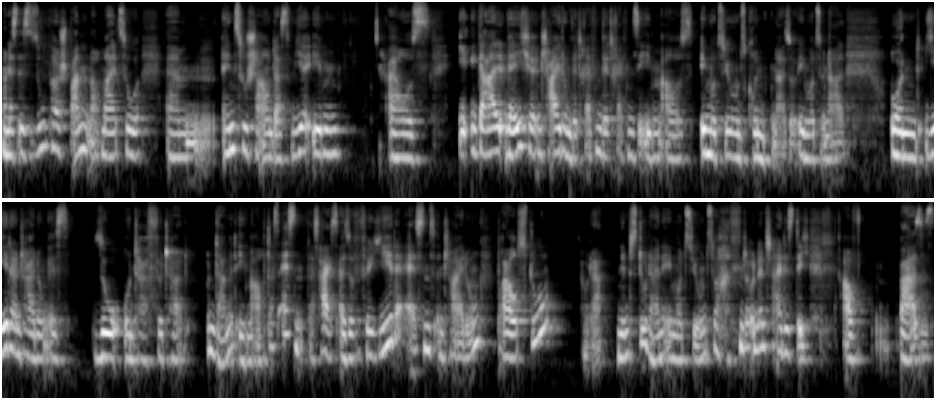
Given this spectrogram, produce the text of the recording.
Und es ist super spannend, nochmal zu ähm, hinzuschauen, dass wir eben aus, e-, egal welche Entscheidung wir treffen, wir treffen sie eben aus Emotionsgründen, also emotional. Und jede Entscheidung ist so unterfüttert und damit eben auch das Essen. Das heißt also, für jede Essensentscheidung brauchst du oder nimmst du deine Emotion zur Hand und entscheidest dich auf Basis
